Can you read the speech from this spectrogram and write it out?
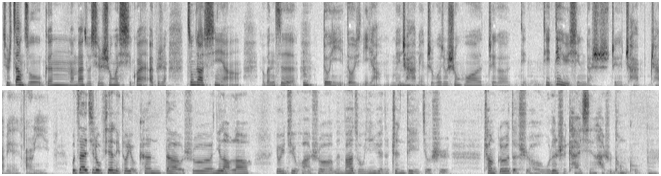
就是藏族跟蒙巴族其实生活习惯，啊，不是宗教信仰、文字嗯。都一都一样，没差别，只不过就生活这个地地地域性的是这个差差别而已。我在纪录片里头有看到说，你姥姥有一句话说，门巴族音乐的真谛就是，唱歌的时候，无论是开心还是痛苦，嗯。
